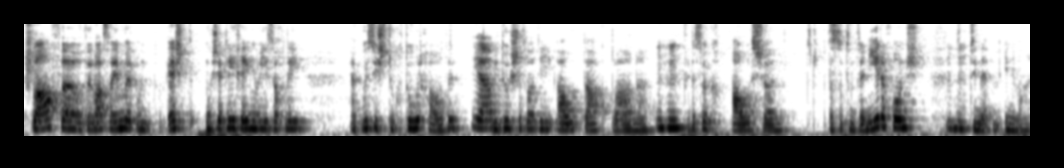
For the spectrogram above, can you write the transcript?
schlafen oder was auch immer und gehst, musst ja gleich irgendwie so ein bisschen eine gewisse Struktur haben, oder? Ja. Wie tust du so deinen Alltag planen, mhm. für das wirklich alles schön, dass du zum Trainieren kommst, mhm. dass du in einem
